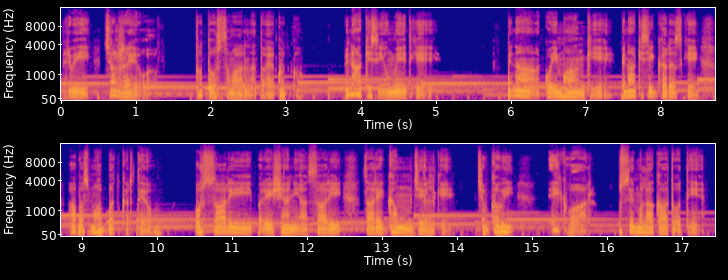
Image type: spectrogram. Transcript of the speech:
फिर भी चल रहे हो आप। तो दोस्त संभालना तो है खुद को। बिना किसी उम्मीद के, बिना कोई मांग किए बिना किसी गरज के आपस मोहब्बत करते हो। और सारी परेशानियाँ, सारी, सारे गम झेल के, जब कभी एक बार उससे मुलाकात होती है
